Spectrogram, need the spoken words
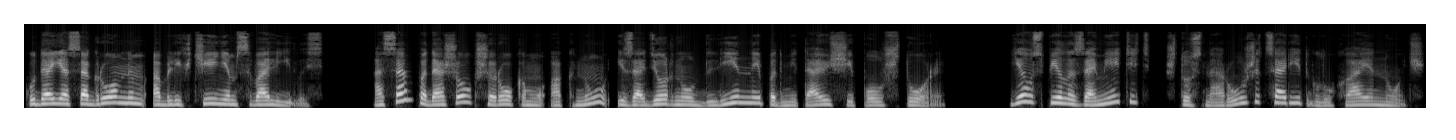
куда я с огромным облегчением свалилась, а сам подошел к широкому окну и задернул длинный подметающий пол шторы. Я успела заметить, что снаружи царит глухая ночь.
